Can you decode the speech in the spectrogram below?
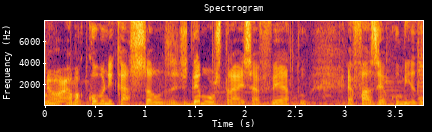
É uma comunicação, de demonstrar esse afeto, é fazer a comida.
